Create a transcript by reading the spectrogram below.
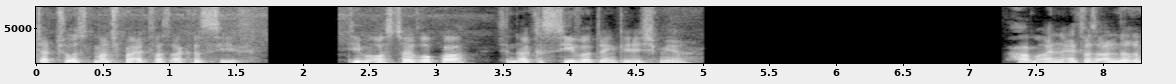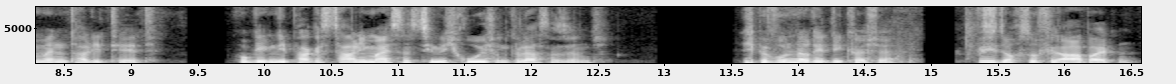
Chachu ist manchmal etwas aggressiv. Die im Osteuropa sind aggressiver, denke ich mir. Haben eine etwas andere Mentalität, wogegen die Pakistani meistens ziemlich ruhig und gelassen sind. Ich bewundere die Köche, wie sie doch so viel arbeiten,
